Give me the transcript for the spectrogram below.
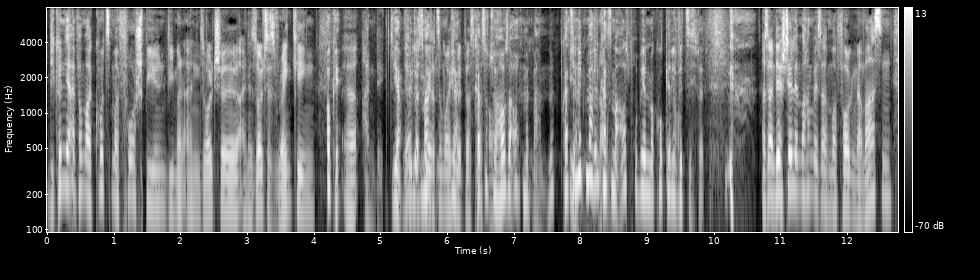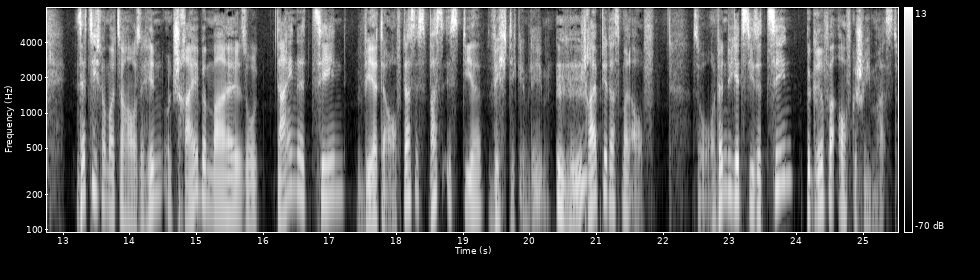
wir können ja einfach mal kurz mal vorspielen, wie man ein solche, ein solches Ranking Okay. äh, anlegt. Ja, ne? das wäre zum Beispiel ja, etwas, Kannst du zu Hause auch mitmachen, ne? Kannst du Ja, mitmachen, genau. kannst du mal ausprobieren, mal gucken, Genau. wie witzig es wird. Also an der Stelle machen wir es einfach mal folgendermaßen. Setz dich nochmal zu Hause hin und schreibe mal so deine zehn Werte auf. Das ist, was ist dir wichtig im Leben? Mhm. Schreib dir das mal auf. So, und wenn du jetzt diese zehn Begriffe aufgeschrieben hast,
